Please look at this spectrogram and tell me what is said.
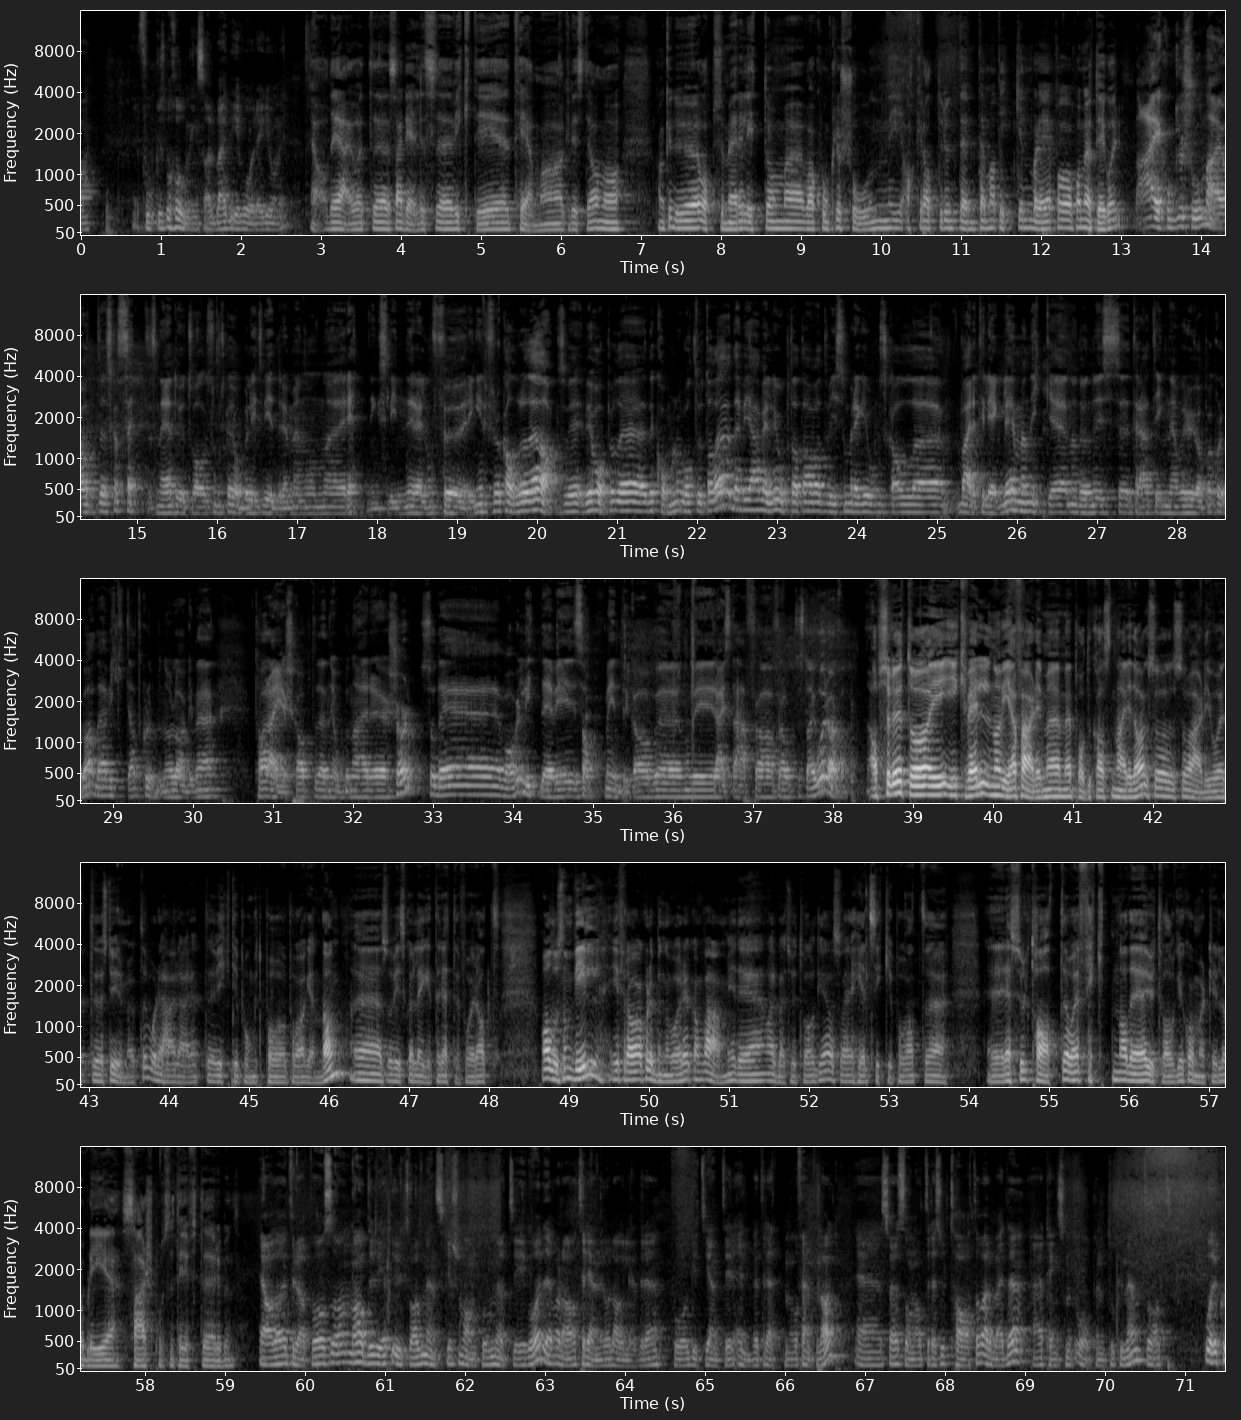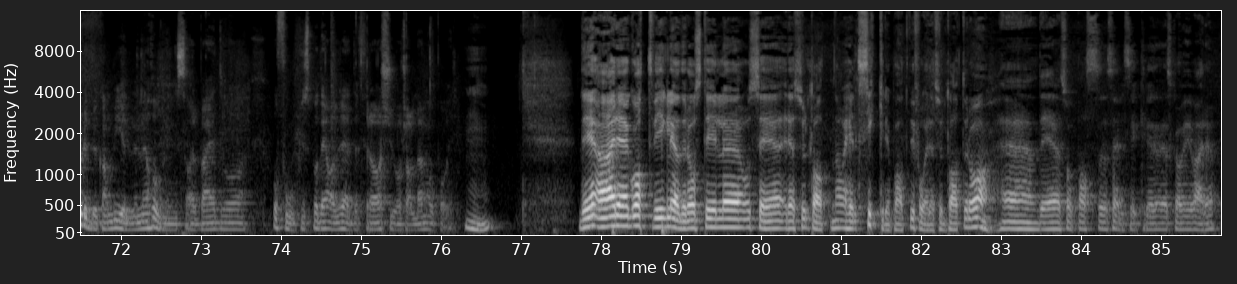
fokus på holdningsarbeid i våre regioner. Ja, Det er jo et eh, særdeles eh, viktig tema, Kristian. og kan ikke du oppsummere litt om eh, hva konklusjonen i akkurat rundt den tematikken ble på, på, møtet i går? Nei, Konklusjonen er jo at det skal settes ned et utvalg som skal jobbe litt videre med noen eh, retningslinjer eller noen føringer, for å kalle det det. da. Så Vi, vi håper jo det, det, kommer noe godt ut av det. det. Vi er veldig opptatt av at vi som region skal eh, være tilgjengelige, men ikke nødvendigvis tre ting nedover huet på klubba. Det er viktig at klubbene og lagene tar eierskap til denne jobben her eh, sjøl. Så det var vel litt det vi satt med inntrykk av eh, når vi reiste herfra fra Ottestad i går, i hvert fall. Absolutt. Og i, i kveld, når vi er ferdig med, med podkasten her i dag, så, så, er det jo et eh, styremøte hvor det her er et viktig punkt på, på agendaen. Så vi skal legge til rette for at alle som vil fra klubbene våre, kan være med i det arbeidsutvalget. Og så er jeg helt sikker på at resultatet og effekten av det utvalget kommer til å bli særs positivt, Ruben. Ja, det tror jeg på. Så nå hadde vi et utvalg mennesker som var med på møtet i går. Det var da trenere og lagledere på gutter, jenter 11, 13 og 15 lag. Eh, så er det sånn at resultatet av arbeidet er tenkt som et åpent dokument, og at våre klubber kan begynne med holdningsarbeid og, og fokus på det allerede fra sjuårsalderen oppover. Mm. Det er godt. Vi gleder oss til eh, å se resultatene og er helt sikre på at vi får resultater òg. Eh, det er såpass selvsikre skal vi være.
